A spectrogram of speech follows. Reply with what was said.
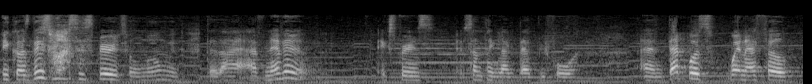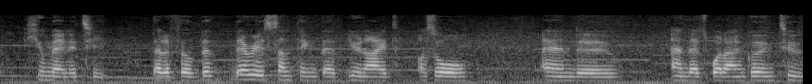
because this was a spiritual moment that I, I've never experienced something like that before, and that was when I felt humanity. That I felt that there is something that unites us all, and uh, and that's what I'm going to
